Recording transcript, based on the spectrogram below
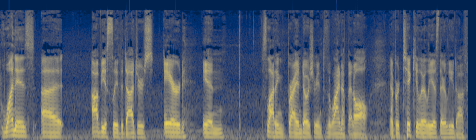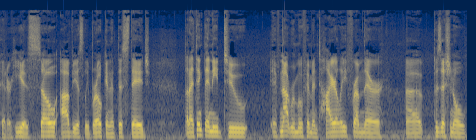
One is uh, obviously the Dodgers erred in slotting Brian Dozier into the lineup at all, and particularly as their leadoff hitter. He is so obviously broken at this stage that I think they need to, if not remove him entirely from their uh, positional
